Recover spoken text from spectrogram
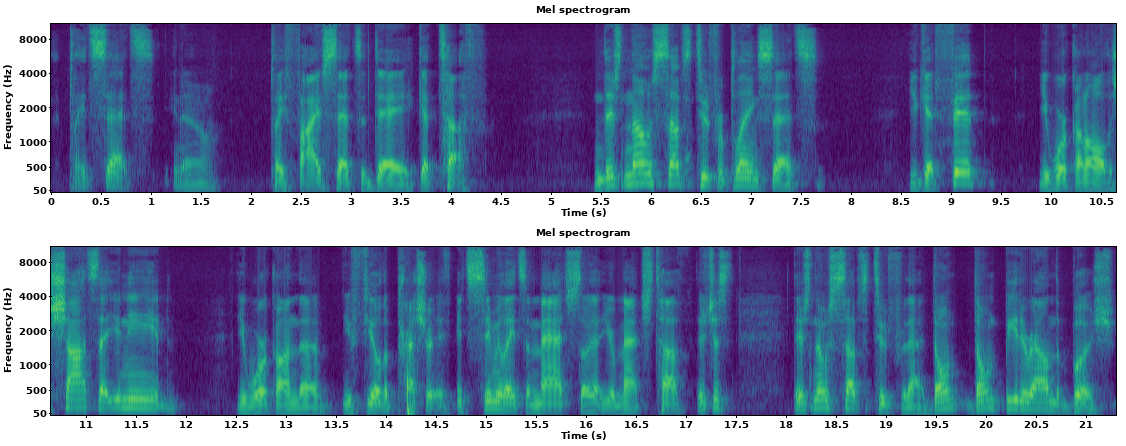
They played sets, you know, play five sets a day, get tough. And there's no substitute for playing sets. You get fit, you work on all the shots that you need, you work on the, you feel the pressure. It, it simulates a match so that you're match tough. There's just, there's no substitute for that. Don't, don't beat around the bush.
